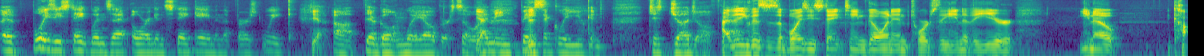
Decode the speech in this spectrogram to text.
if Boise State wins that Oregon State game in the first week, Yeah. uh, they're going way over. So I Yeah. mean, This- basically, you can just judge off. I think this is a Boise State team going in towards the end of the year. You know, co-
